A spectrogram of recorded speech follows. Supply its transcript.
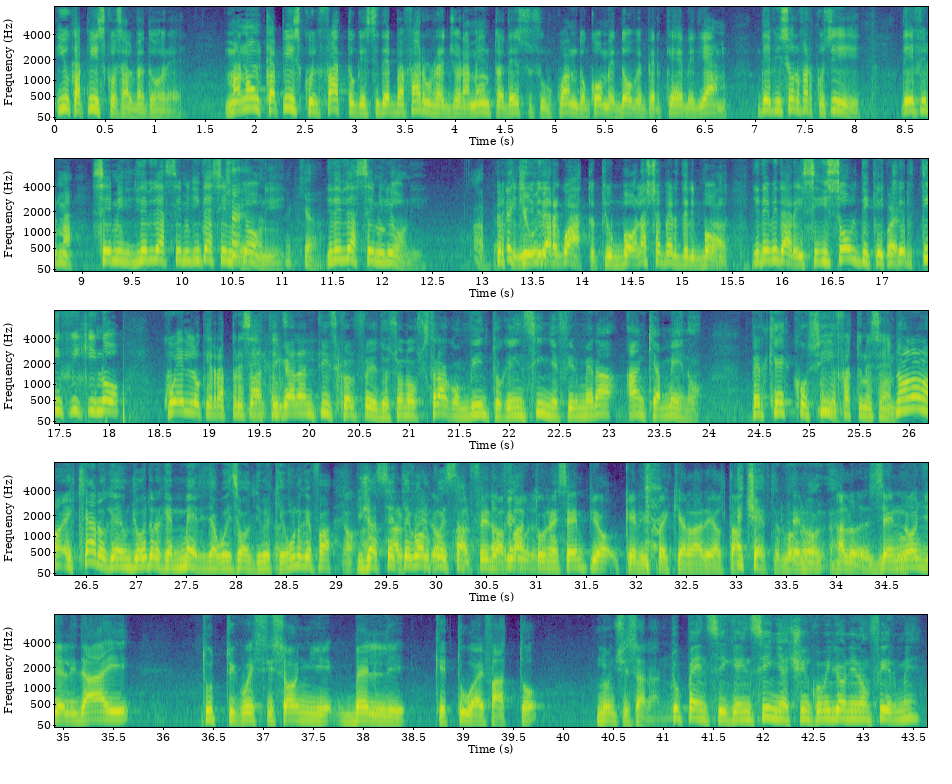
Io capisco Salvatore, ma non capisco il fatto che si debba fare un ragionamento adesso sul quando, come, dove, perché, vediamo. Devi solo far così, devi firmare, 6, gli devi dare 6, gli dai 6 certo, milioni, gli devi dare 6 milioni. Ah, perché gli devi dare 4 più buono, lascia perdere i buoni, ah. gli devi dare i, i soldi che Quello. certifichino quello che rappresenta. Ma ti garantisco Alfredo, sono straconvinto che Insigne firmerà anche a meno. Perché è così. Ma io ho fatto un esempio. No, no, no, è chiaro che è un giocatore che merita quei soldi, perché uno che fa no, 17 Alfredo, gol quest'anno. Alfredo ha fatto un esempio che rispecchia la realtà. Eh certo, lo, se non, allora, se non glieli dai tutti questi sogni belli che tu hai fatto, non ci saranno. Tu pensi che Insigne a 5 milioni non firmi?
